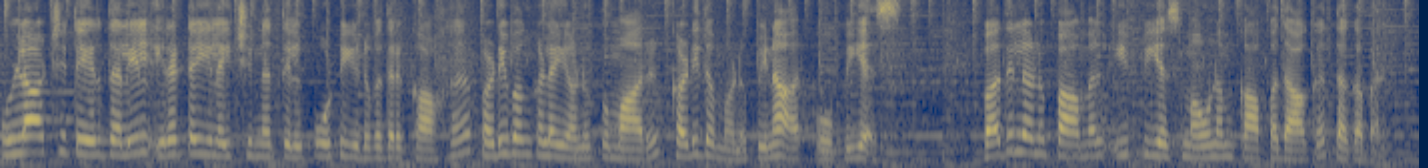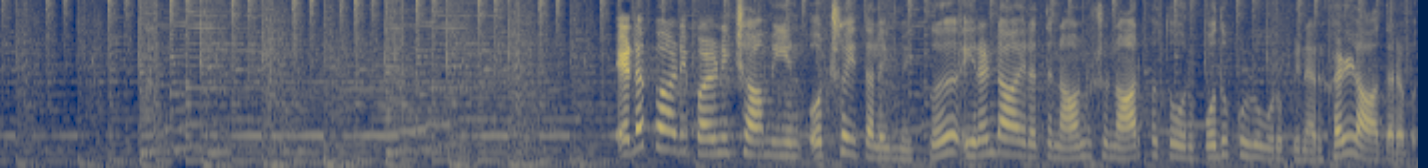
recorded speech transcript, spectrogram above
உள்ளாட்சி தேர்தலில் இரட்டை இலை சின்னத்தில் போட்டியிடுவதற்காக படிவங்களை அனுப்புமாறு கடிதம் அனுப்பினார் ஓபிஎஸ் பதில் அனுப்பாமல் இபிஎஸ் மௌனம் காப்பதாக தகவல். எடப்பாடி பழனிசாமியின் ஒற்றை தலைமைக்கு இரண்டாயிரத்து நானூற்று நாற்பத்தோரு பொதுக்குழு உறுப்பினர்கள் ஆதரவு.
